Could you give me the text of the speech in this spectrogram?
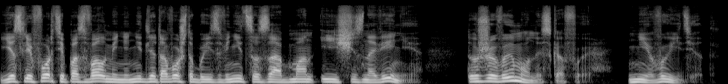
Если Форти позвал меня не для того, чтобы извиниться за обман и исчезновение, то живым он из кафе не выйдет.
